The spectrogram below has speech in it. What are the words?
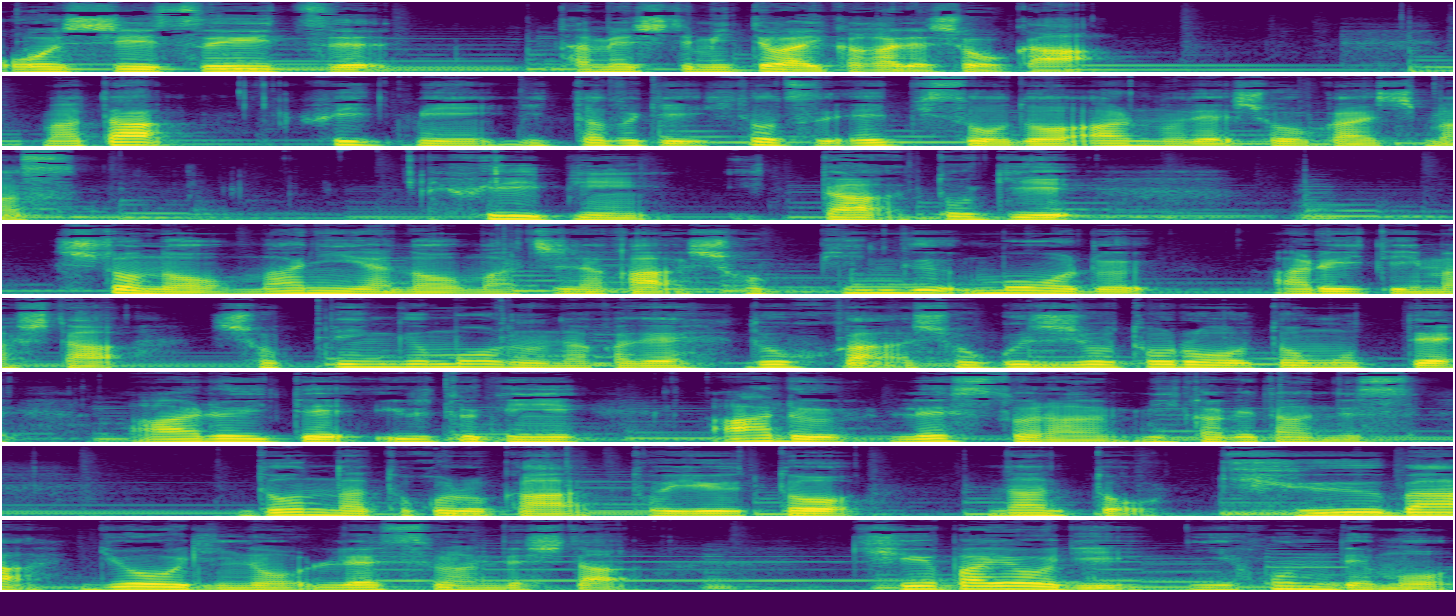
美味しいスイーツ試してみてはいかがでしょうか。また、フィリピン行った時一つエピソードあるので紹介します。フィリピン行った時、首都のマニラの街中、ショッピングモール歩いていました。ショッピングモールの中でどこか食事をとろうと思って歩いている時にあるレストラン見かけたんです。どんなところかというとなんとキューバ料理のレストランでした。キューバ料理日本でも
